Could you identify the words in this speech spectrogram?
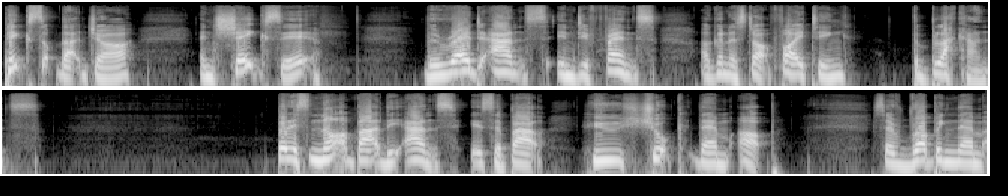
picks up that jar and shakes it, the red ants in defense are going to start fighting the black ants. But it's not about the ants, it's about who shook them up. So rubbing them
